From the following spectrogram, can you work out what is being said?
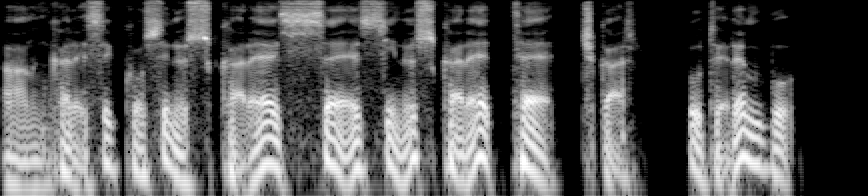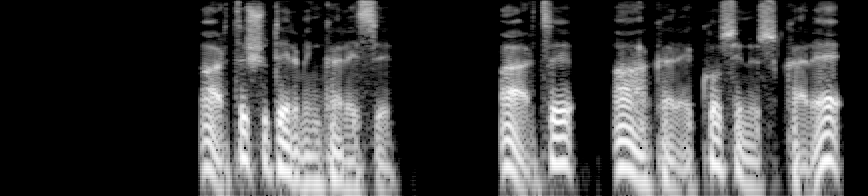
a'nın karesi kosinüs kare, s sinüs kare t çıkar. Bu terim bu. Artı şu terimin karesi. Artı a kare kosinüs kare,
